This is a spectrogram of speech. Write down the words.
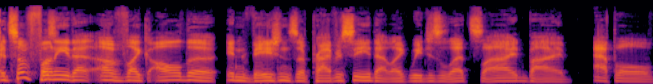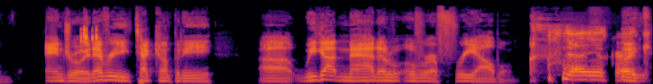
It's so funny that of like all the invasions of privacy that like we just let slide by Apple, Android, every tech company. Uh, we got mad o- over a free album. that is crazy. Like,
